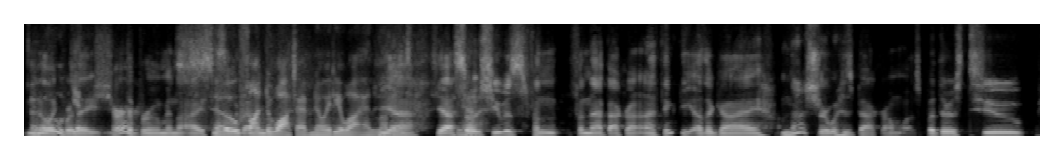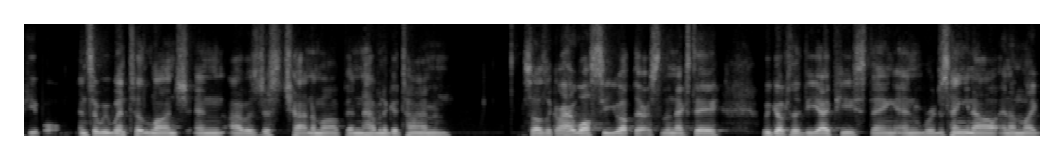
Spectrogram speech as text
you know, like where yeah, they sure. the broom and the ice. and stuff so like fun to watch. I have no idea why. I love yeah, it. yeah. yeah. So she was from from that background, and I think the other guy, I'm not sure what his background was, but there's two people, and so we went to lunch, and I was just chatting them up and having a good time, and so I was like, all right, well, I'll see you up there. So the next day, we go up to the VIP thing, and we're just hanging out, and I'm like,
